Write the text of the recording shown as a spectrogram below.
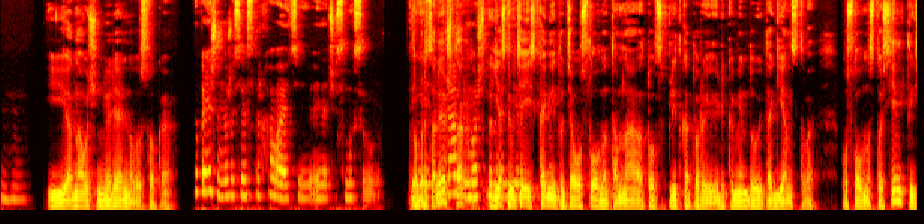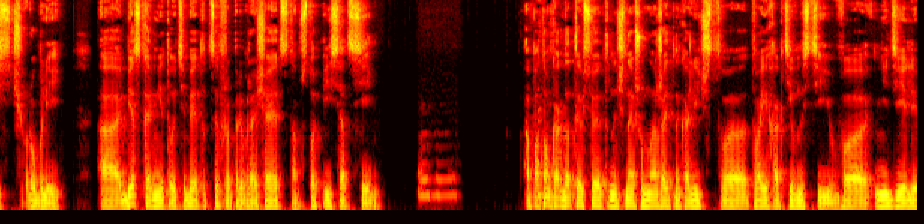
Мгм. И она очень реально высокая. Ну, конечно, нужно себя страховать, иначе смысл... Ну, представляешь, так, если у тебя есть коммит, у тебя условно там на тот сплит, который рекомендует агентство, условно 107 тысяч рублей, а без коммита у тебя эта цифра превращается там в 157. Мгм. А потом, когда ты все это начинаешь умножать на количество твоих активностей в недели,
